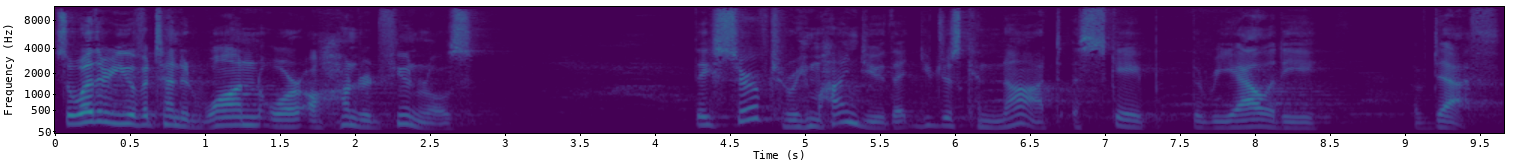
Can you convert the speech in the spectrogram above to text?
So, whether you have attended one or a hundred funerals, they serve to remind you that you just cannot escape the reality of death.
